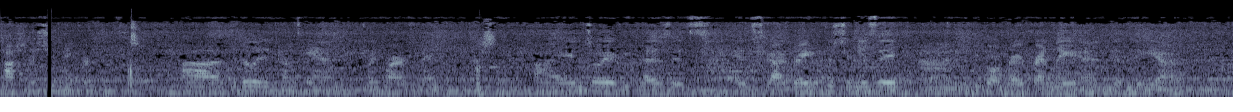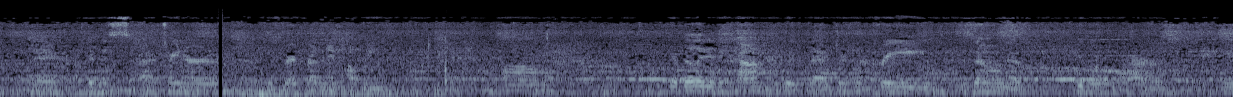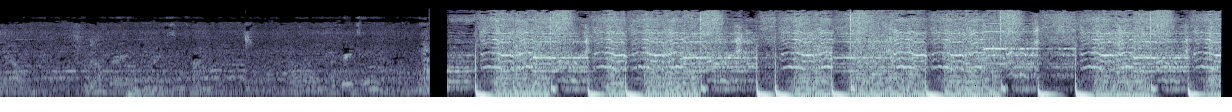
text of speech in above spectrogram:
Natasha Shoemaker. Uh, the ability to come tan 24 hours a day. I enjoy it because it's it's got great Christian music. Um, people are very friendly, and the uh, the fitness uh, trainer is very friendly and helped me. Um, the ability to come with the judgment-free zone of people are, you know, Yeah. very nice and fun. Um, a great team.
